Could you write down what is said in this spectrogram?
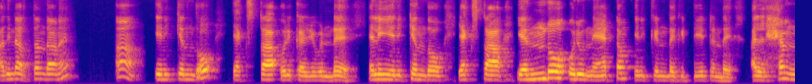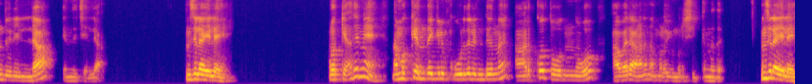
അതിന്റെ അർത്ഥം എന്താണ്? ആ എനിക്കെന്തോ എക്സ്ട്രാ ഒരു കഴിവുണ്ട്. അല്ലെങ്കിൽ എനിക്കെന്തോ എക്സ്ട്രാ എന്തോ ഒരു നേട്ടം എനിക്കുണ്ട് കിട്ടിയിട്ടുണ്ട്. അൽഹംദുലില്ല എന്ന് ചെല്ല മനസ്സിലായില്ലേ? ഓക്കെ അതന്നെ നമുക്ക് എന്തെങ്കിലും കൂടുതൽ ഉണ്ട് എന്ന് ആർക്കോ തോന്നുന്നുവോ അവരാണ് നമ്മളെ വിമർശിക്കുന്നത്. മനസ്സിലായില്ലേ?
